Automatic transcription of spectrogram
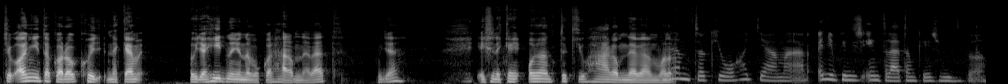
Csak annyit akarok, hogy nekem, hogy a híd nagyon nem akar három nevet, ugye? És nekem olyan tök jó három nevem van. Nem tök jó, hagyjál már. Egyébként is én találtam ki és viccből.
